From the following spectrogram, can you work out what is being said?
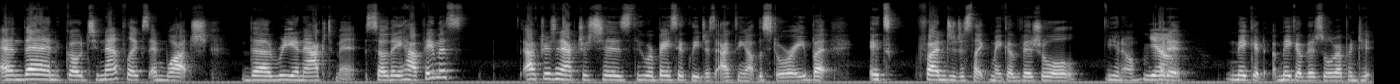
and then go to Netflix and watch the reenactment. So they have famous actors and actresses who are basically just acting out the story, but it's fun to just like make a visual, you know, Yeah. put it make it make a visual represent-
